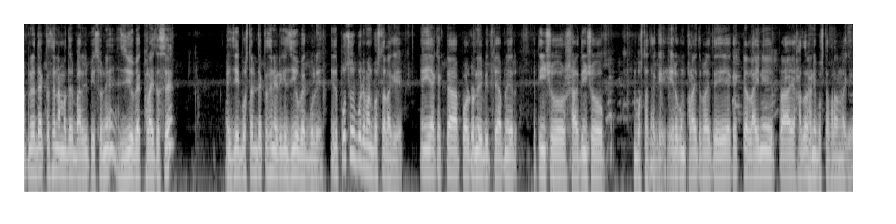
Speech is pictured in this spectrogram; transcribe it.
আপনারা দেখতেছেন আমাদের বাড়ির পিছনে জিও ব্যাগ ফালাইতেছে। এই যে বস্তাটি দেখতেছেন, এটাকে জিও ব্যাগ বলে। এতে প্রচুর পরিমাণ বস্তা লাগে। এই এক একটা পল্টনের ভিতরে আপনার তিনশো, সাড়ে তিনশো বস্তা থাকে। এরকম ফালাইতে ফালাইতে এক একটা লাইনে প্রায় হাজার হানি বস্তা ফালান লাগে।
